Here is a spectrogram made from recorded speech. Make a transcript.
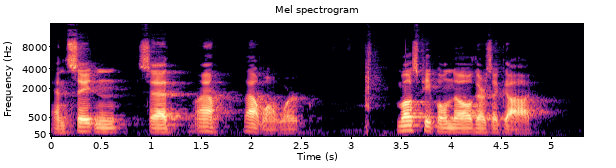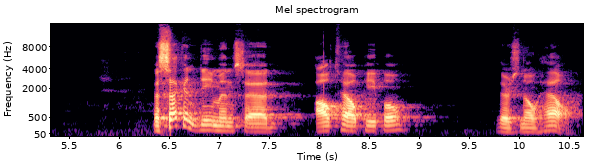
And Satan said, Well, that won't work. Most people know there's a God. The second demon said, I'll tell people there's no hell.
